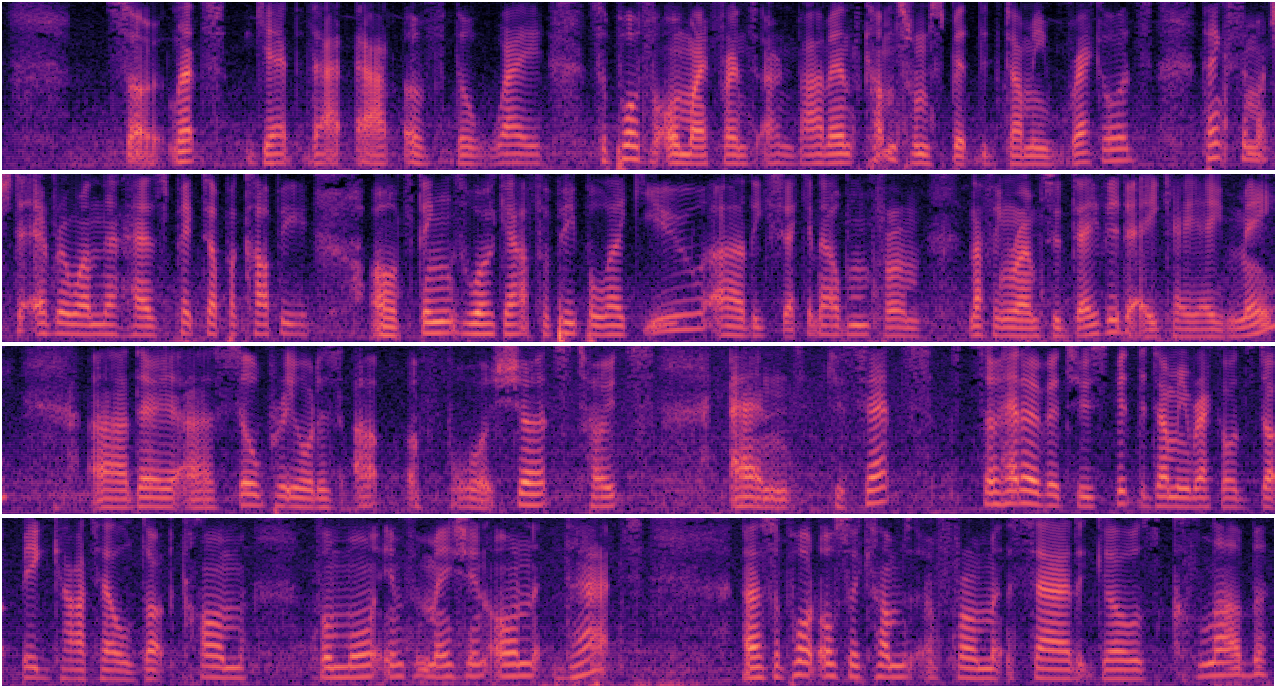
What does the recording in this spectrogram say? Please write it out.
So let's get that out of the way. Support for all my friends Are in Bar Bands comes from Spit the Dummy Records. Thanks so much to everyone that has picked up a copy of Things Work Out for People Like You, uh, the second album from Nothing Rhymes with David, aka me. Uh, there are still pre orders up for shirts, totes, and cassettes. So head over to spitthedummyrecords.bigcartel.com for more information on that. Uh, support also comes from Sad Grrrls Club.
